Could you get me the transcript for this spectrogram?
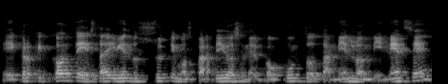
eh creo que Conte está viviendo sus últimos partidos en el conjunto también londinense.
